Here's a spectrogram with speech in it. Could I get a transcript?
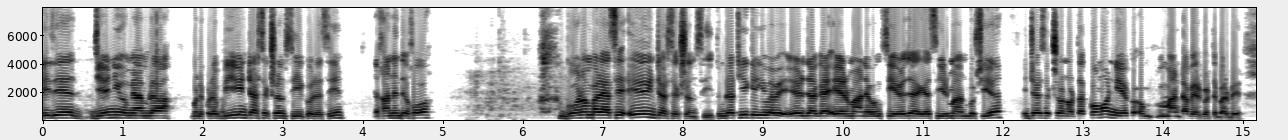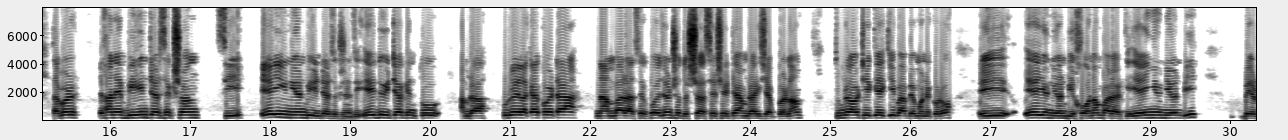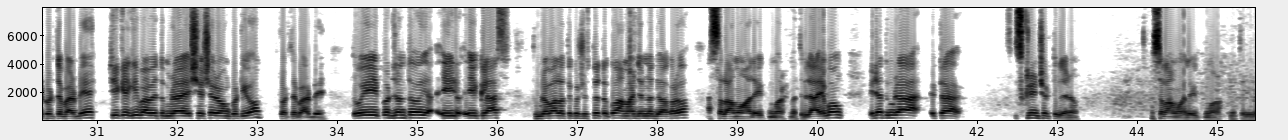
এই যে যে নিয়মে আমরা মনে করো বি ইন্টারসেকশন সি করেছি, এখানে দেখো গো নাম্বারে আছে এ ইন্টারসেকশন সি তোমরা ঠিক কীভাবে এর জায়গায় এর মান এবং সি এর জায়গায় সি এর মান বসিয়ে ইন্টারসেকশন অর্থাৎ কমন নিয়ে মানটা বের করতে পারবে। তারপর এখানে B intersection C A union B intersection C এই দুইটা কিন্তু আমরা পুরো এলাকায় কয়টা নাম্বার আছে, কয়জন সদস্য আছে সেটা আমরা হিসাব করলাম। তোমরাও ঠিক কীভাবে মনে করো, এই এ ইউনিয়ন বি খ নাম্বার আর কি এ ইউনিয়ন বি বের করতে পারবে। ঠিক একইভাবে তোমরা শেষের অঙ্কটিও করতে পারবে। তো এই পর্যন্ত এই এই ক্লাস তোমরা ভালো থেকো, সুস্থ থেকো, আমার জন্য দোয়া করো। আসসালামু আলাইকুম রহমতুল্লাহ। এবং এটা তোমরা একটা স্ক্রিনশট তুলে নাও। আসসালামু আলাইকুম রহমতুল্লাহ।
